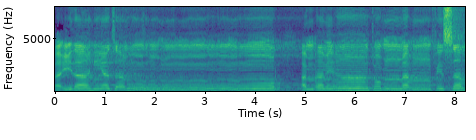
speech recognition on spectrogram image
فإذا هي تمور أم أمنتم من في السماء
